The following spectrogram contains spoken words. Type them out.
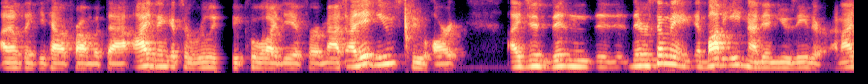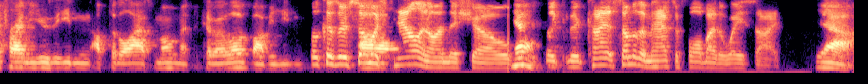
I don't think he'd have a problem with that. I think it's a really cool idea for a match. I didn't use Stu Hart. I just didn't. There were so many. Bobby Eaton, I didn't use either, and I tried to use Eaton up to the last moment because I love Bobby Eaton. Well, because there's so much uh, talent on this show. Yeah, like they're kind of some of them have to fall by the wayside. Yeah,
